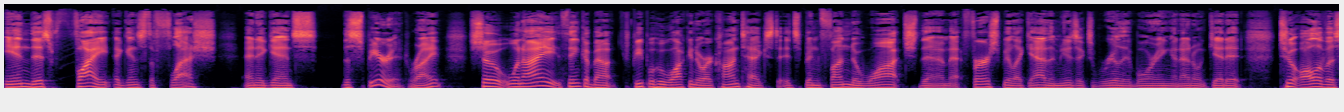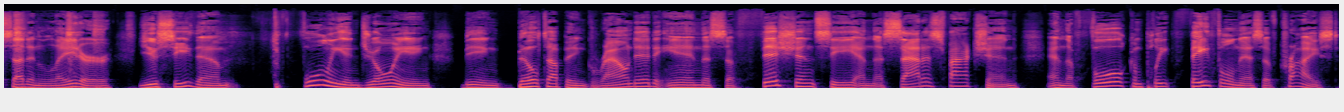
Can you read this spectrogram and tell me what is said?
in this fight against the flesh and against the spirit right? So when i think about people who walk into our context it's been fun to watch them at first be like yeah the music's really boring and i don't get it. To all of a sudden later you see them fully enjoying being built up and grounded in the sufficiency and the satisfaction and the full complete faithfulness of Christ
